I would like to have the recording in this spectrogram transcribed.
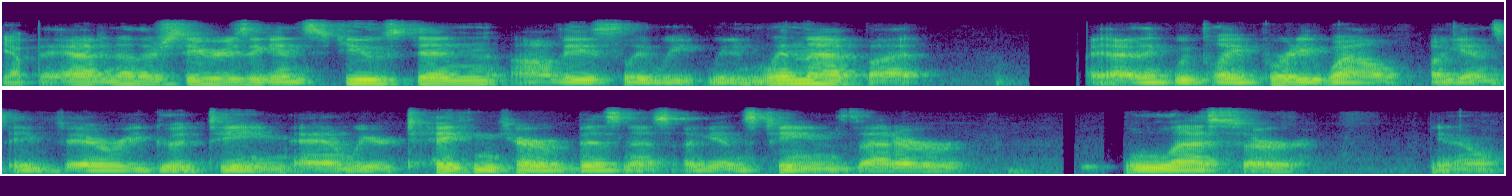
Yep. They had another series against Houston. Obviously, we we didn't win that, but I think we played pretty well against a very good team, and we are taking care of business against teams that are lesser, you know,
